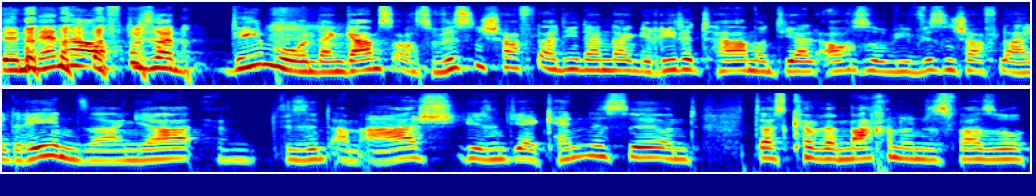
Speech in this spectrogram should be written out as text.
der Nenner auf dieser Demo. Und dann gab es auch so Wissenschaftler, die dann da geredet haben und die halt auch so wie Wissenschaftler halt reden, sagen, ja, wir sind am Arsch, hier sind die Erkenntnisse und das können wir machen. Und es war so,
